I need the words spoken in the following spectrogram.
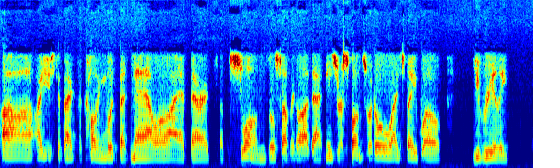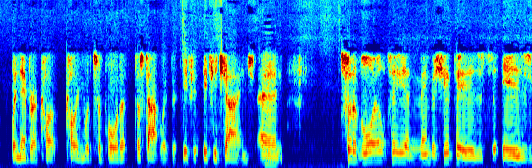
uh, I used to back for Collingwood, but now I barrack for the Swans or something like that. And his response would always be, well, you really were never a Collingwood supporter to start with if, if you change. And sort of loyalty and membership is is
